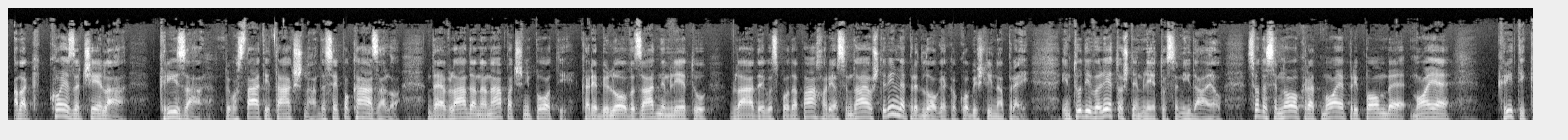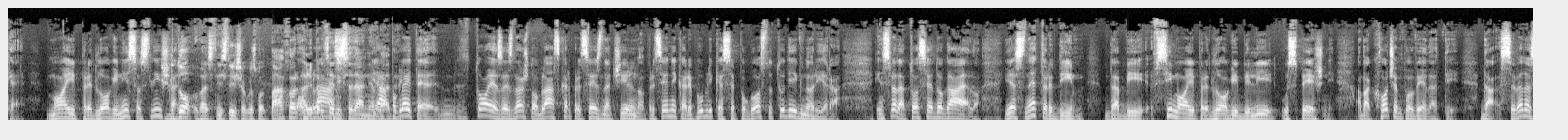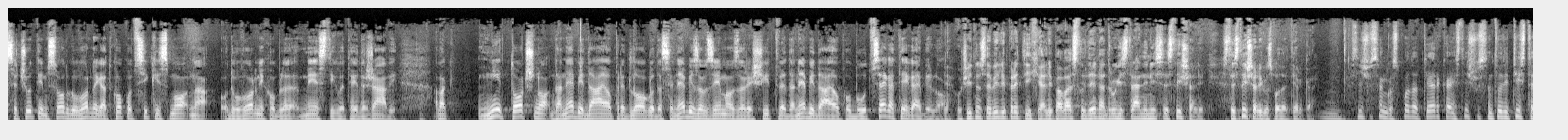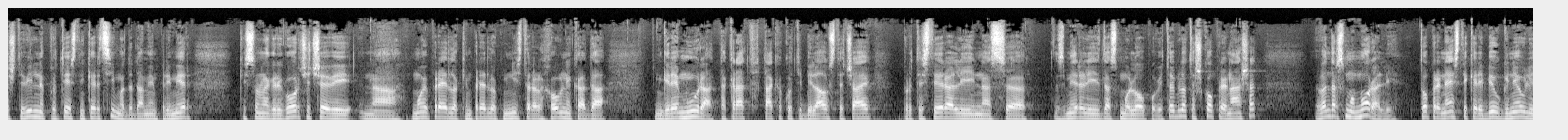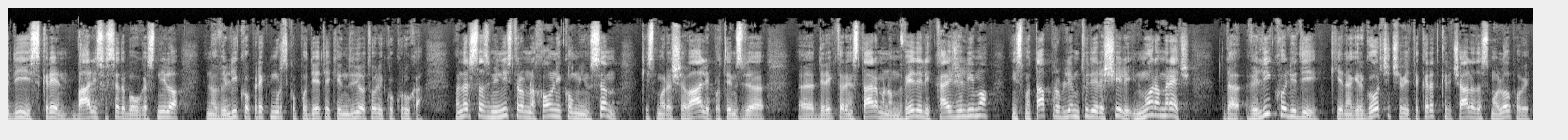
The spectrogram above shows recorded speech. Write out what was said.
Ampak ko je začela kriza postajati takšna, da se je pokazalo, da je vlada na napačni poti, kar je bilo v zadnjem letu vlade gospoda Pahorja, sem dajal številne predloge, kako bi šli naprej. In tudi v letošnjem letu sem jih dajal. Sveda se mnogokrat moje pripombe, moje kritike moji predlogi niso slišali. Kdo vas ni slišal, gospod Pahor oblast, ali predsednik sedanje ja, vlade? Ja, poglejte, to je za izvršno oblast kar precej značilno. Predsednika republike se pogosto tudi ignorira. In sveda, to se je dogajalo. Jaz ne trdim, da bi vsi moji predlogi bili uspešni, ampak hočem povedati, da seveda se čutim soodgovornega tako kot vsi, ki smo na odgovornih mestih v tej državi. Ampak ni točno, da ne bi dajal predlogu, da se ne bi zavzemal za rešitve, da ne bi dajal pobud. Vsega tega je bilo. Ja, očitno ste bili pretihi ali pa vas ljudje na drugi strani niste slišali. Ste slišali gospoda Terka? Mm, slišal sem gospoda Terka in slišal sem tudi tiste številne protestnike. Recimo, da dam en primer, ki so na Gregorčičevi na moj predlog in predlog ministra Lahovnika, da gre Mura, takrat, tako kot je bila v stečaj, protestirali in nas uh, zmerali, da smo lopovi. To je bilo težko prenašati. Vendar smo morali to prenesti, ker je bil gnev ljudi iskren. Bali so se, da bo ugasnilo eno veliko prekmursko podjetje, ki je nudilo toliko kruha. Vendar so z ministrom Lahovnikom in vsem, ki smo reševali, potem z eh, direktorjem Starmanom, vedeli, kaj želimo in smo ta problem tudi rešili. In moram reči, da veliko ljudi, ki je na Gregorčičevi takrat kričalo, da smo lopovi,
